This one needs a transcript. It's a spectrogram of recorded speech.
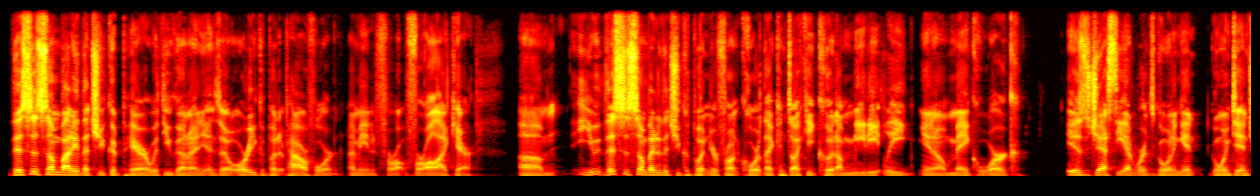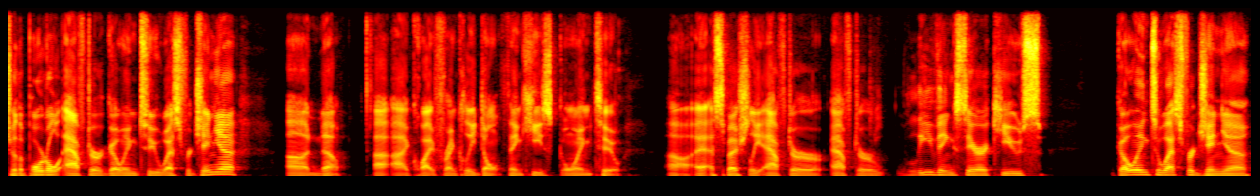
This is somebody that you could pair with Ugonna or you could put it power forward. I mean, for for all I care. Um, you this is somebody that you could put in your front court that Kentucky could immediately, you know, make work. Is Jesse Edwards going in, going to enter the portal after going to West Virginia? Uh, no, I, I quite frankly don't think he's going to uh, especially after after leaving Syracuse, going to West Virginia,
